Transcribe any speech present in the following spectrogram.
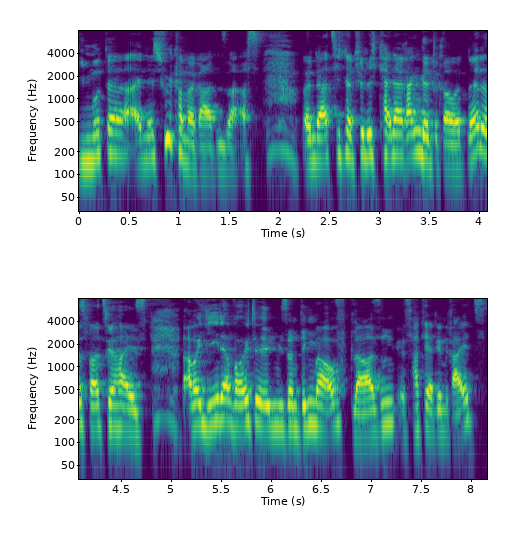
die Mutter eines Schulkameraden saß. Und da hat sich natürlich keiner rangetraut, ne? Das war zu heiß. Aber jeder wollte irgendwie so ein Ding mal aufblasen. Es hatte ja den Reiz.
